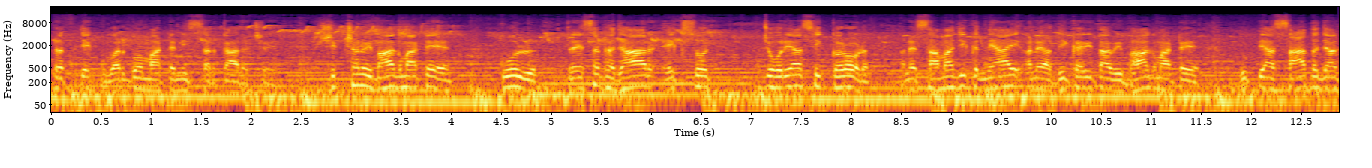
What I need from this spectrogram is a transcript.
પ્રત્યેક વર્ગો માટેની સરકાર છે. શિક્ષણ વિભાગ માટે કુલ ત્રેસઠ હજાર એકસો ચોર્યાસી કરોડ અને સામાજિક ન્યાય અને અધિકારીતા વિભાગ માટે રૂપિયા સાત હજાર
